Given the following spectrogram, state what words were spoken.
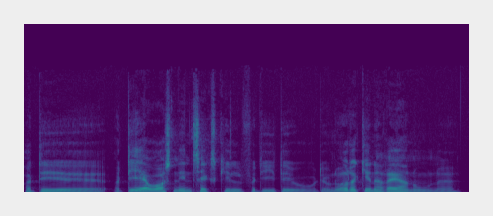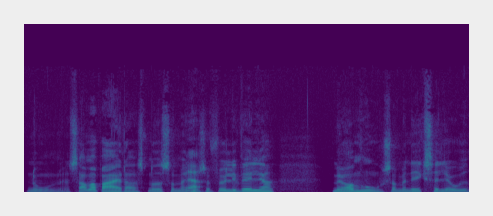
Og det, og det er jo også en indtægtskilde, fordi det er jo, det er jo noget, der genererer nogle, øh, nogle samarbejder og sådan noget, som man Ja. ja. jo selvfølgelig vælger med omhu, så man ikke sælger ud.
